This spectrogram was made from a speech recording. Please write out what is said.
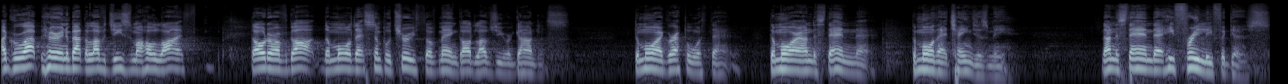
I grew up hearing about the love of Jesus my whole life. The older I've got, the more that simple truth of, man, God loves you regardless. The more I grapple with that, the more I understand that, the more that changes me. To understand that He freely forgives.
